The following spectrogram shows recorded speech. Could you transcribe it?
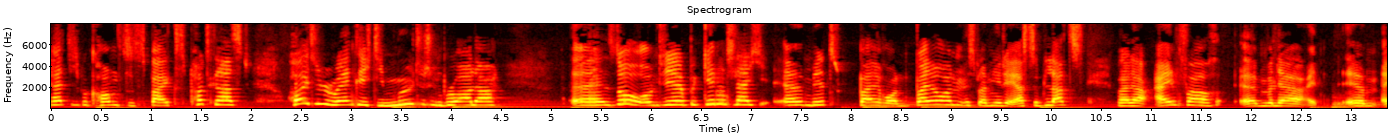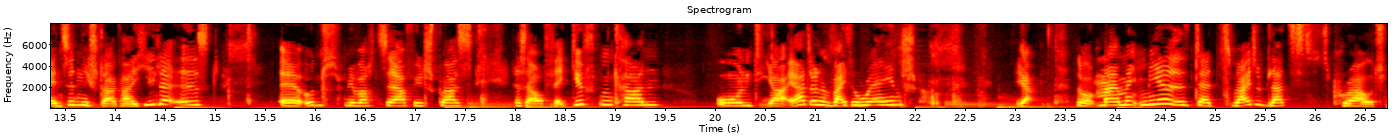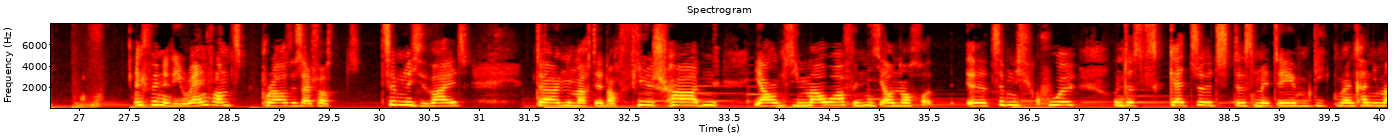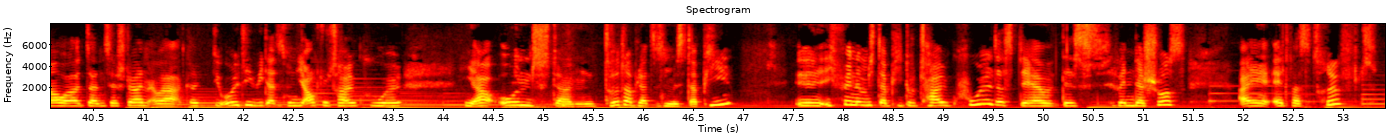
herzlich willkommen zu Spikes Podcast. Heute ranke ich die mythischen Brawler. Äh, so, und wir beginnen gleich äh, mit Byron. Byron ist bei mir der erste Platz, weil er einfach, äh, weil er ein, ein ziemlich starker Healer ist. Äh, und mir macht sehr viel Spaß, dass er auch vergiften kann. Und ja, er hat eine weite Range. Ja, so, bei mir ist der zweite Platz Sprout. Ich finde, die Range von Sprout ist einfach ziemlich weit. Dann macht er noch viel Schaden. Ja, und die Mauer finde ich auch noch äh, ziemlich cool. Und das Gadget, das mit dem, die, man kann die Mauer dann zerstören, aber kriegt die Ulti wieder. Das finde ich auch total cool. Ja, und dann dritter Platz ist Mr. P. Äh, ich finde Mr. P total cool, dass der, dass, wenn der Schuss ein, etwas trifft,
